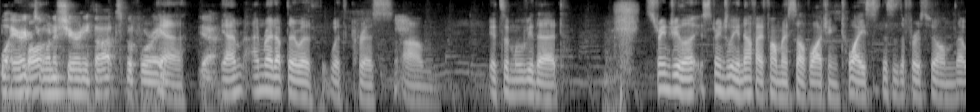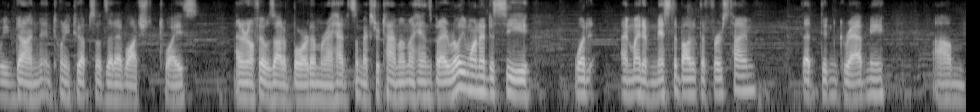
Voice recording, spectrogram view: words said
Well, Eric, do you want to share any thoughts before I? Yeah. Yeah. Yeah, I'm I'm right up there with with Chris. Um, it's a movie that, strangely strangely enough, I found myself watching twice. This is the first film that we've done in 22 episodes that I've watched twice. I don't know if it was out of boredom or I had some extra time on my hands, but I really wanted to see what I might have missed about it the first time that didn't grab me. Um,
